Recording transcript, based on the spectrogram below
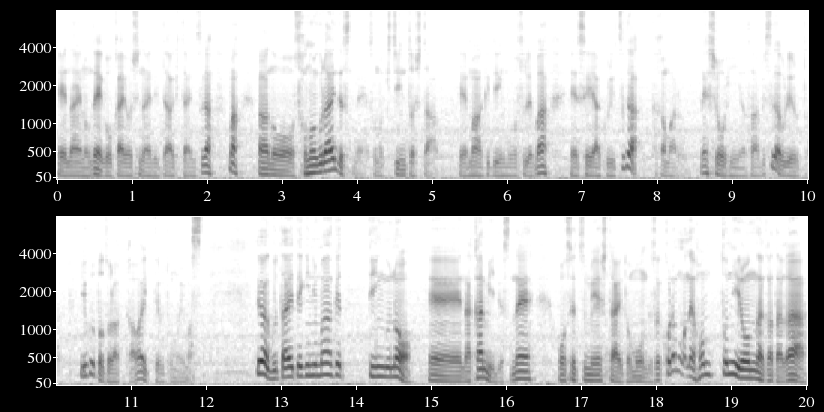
えないので誤解をしないでいただきたいんですが、まあ、あのそのぐらいですね、そのきちんとしたえマーケティングをすれば、え制約率が高まる、ね、商品やサービスが売れるということをドラッカーは言ってると思います。では具体的にマーケティングの、え、中身ですねを説明したいと思うんですがこれもね本当にいろんな方が、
